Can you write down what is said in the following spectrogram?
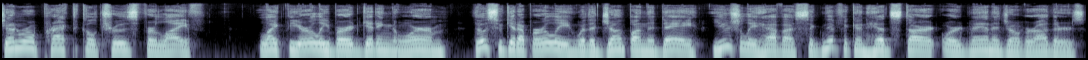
General practical truths for life. Like the early bird getting the worm, those who get up early with a jump on the day usually have a significant head start or advantage over others.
